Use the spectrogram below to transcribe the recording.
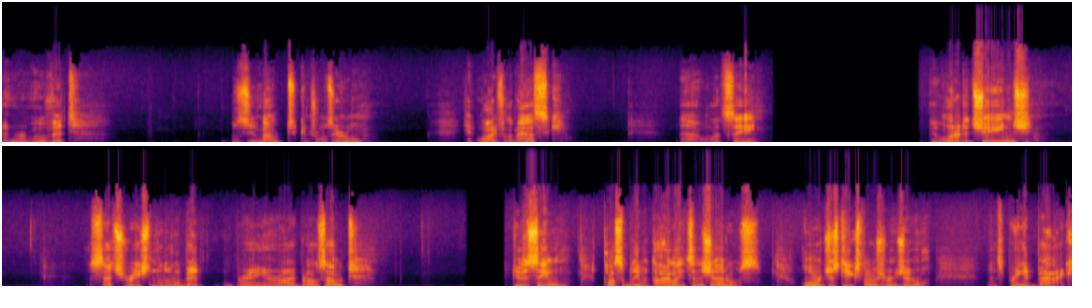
and remove it. We'll zoom out, control zero, hit Y for the mask. Now let's see. We wanted to change the saturation a little bit, bring our eyebrows out. Do the same possibly with the highlights and the shadows, or just the exposure in general. Let's bring it back.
